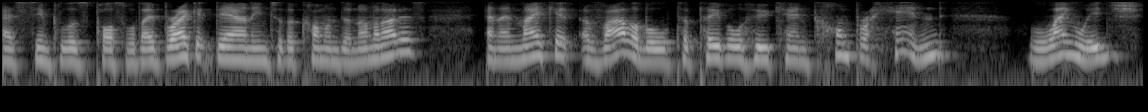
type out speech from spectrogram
as simple as possible. They break it down into the common denominators and they make it available to people who can comprehend language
